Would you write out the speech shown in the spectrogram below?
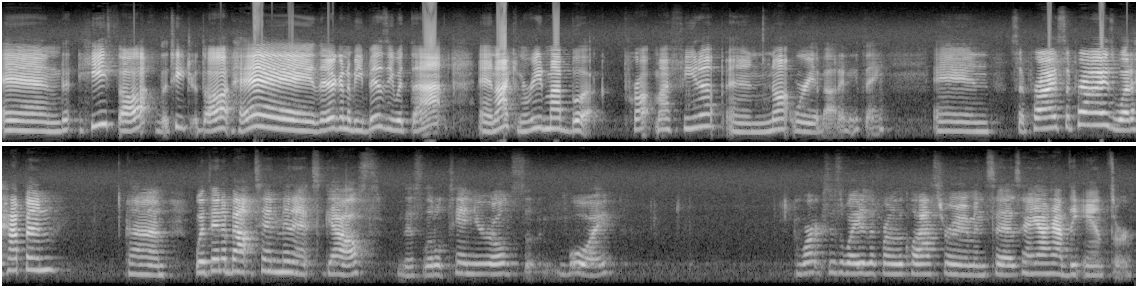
And he thought, the teacher thought, hey, they're going to be busy with that, and I can read my book, prop my feet up, and not worry about anything. And surprise, surprise, what happened? Um, within about 10 minutes, Gauss, this little 10 year old boy, works his way to the front of the classroom and says, Hey, I have the answer.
